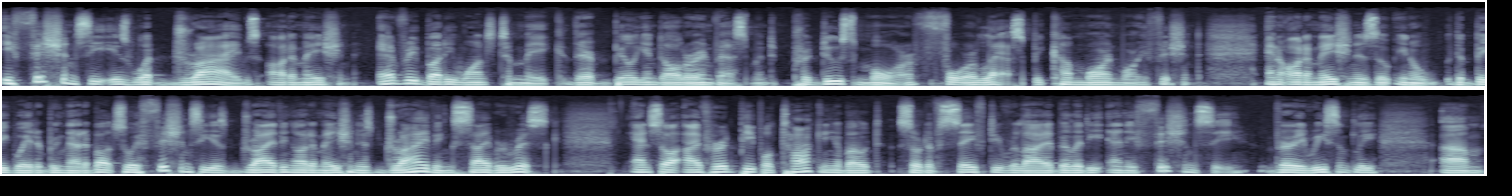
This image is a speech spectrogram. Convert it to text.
Efficiency is what drives automation. Everybody wants to make their billion dollar investment produce more for less, become more and more efficient. And automation is the, you know, the big way to bring that about. So efficiency is driving automation, is driving cyber risk. And so I've heard people talking about sort of safety, reliability, and efficiency very recently. Um,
